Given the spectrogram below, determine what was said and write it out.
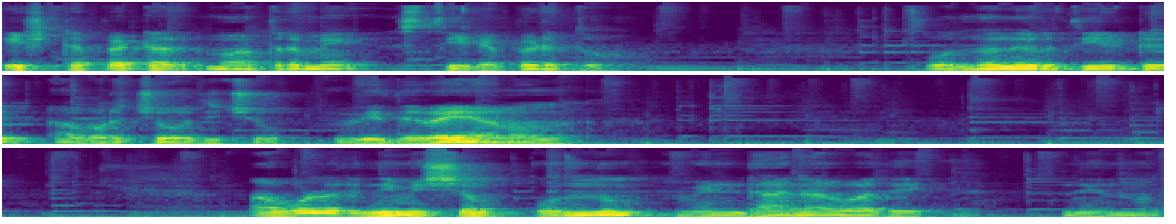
ഇഷ്ടപ്പെട്ടാൽ മാത്രമേ സ്ഥിരപ്പെടുത്തൂ. ഒന്ന് നിർത്തിയിട്ട് അവർ ചോദിച്ചു വിധവയാണോന്ന്? അവൾ ഒരു നിമിഷം ഒന്നും മിണ്ടാനാവാതെ നിന്നു.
